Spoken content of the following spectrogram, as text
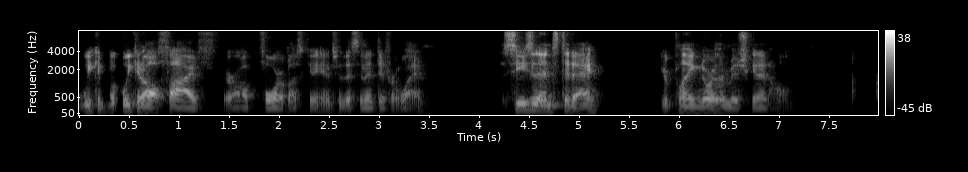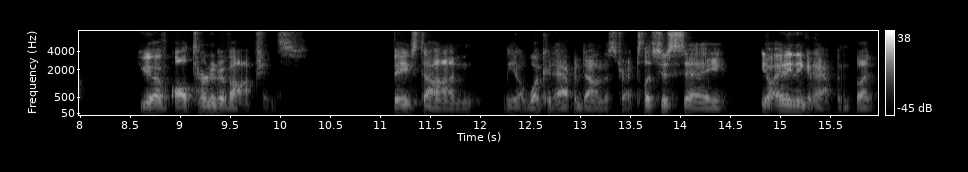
we could we can all five or all four of us can answer this in a different way. Season ends today. You're playing Northern Michigan at home. You have alternative options based on you know what could happen down the stretch. Let's just say you know anything could happen, but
